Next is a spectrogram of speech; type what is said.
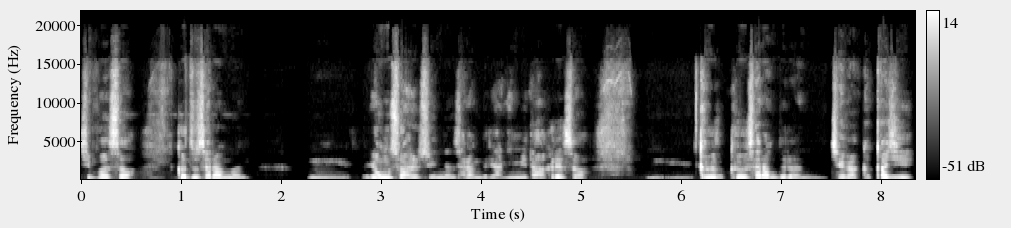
싶어서 그 두 사람은 음, 용서할 수 있는 사람들이 아닙니다. 그래서 음, 그, 그 사람들은 제가 끝까지,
